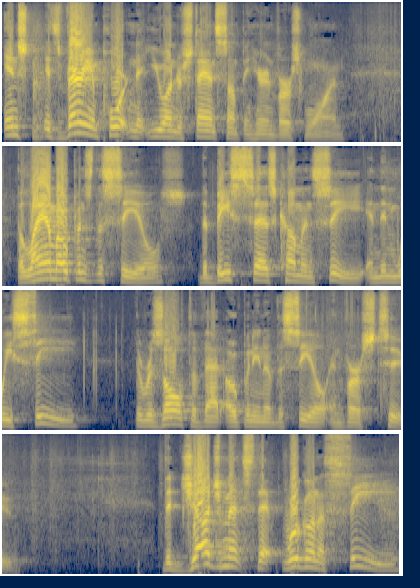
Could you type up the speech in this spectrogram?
it's very important that you understand something here in verse 1. The Lamb opens the seals, the beast says, Come and see, and then we see the result of that opening of the seal in verse 2. The judgments that we're going to see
